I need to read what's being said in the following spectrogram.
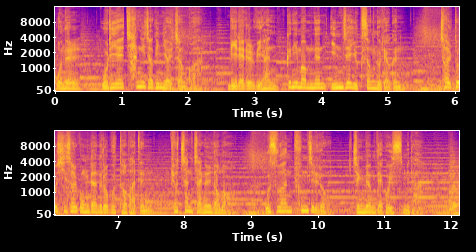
오늘 우리의 창의적인 열정과 미래를 위한 끊임없는 인재 육성 노력은 철도시설공단으로부터 받은 표창장을 넘어 우수한 품질로 증명되고 있습니다.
